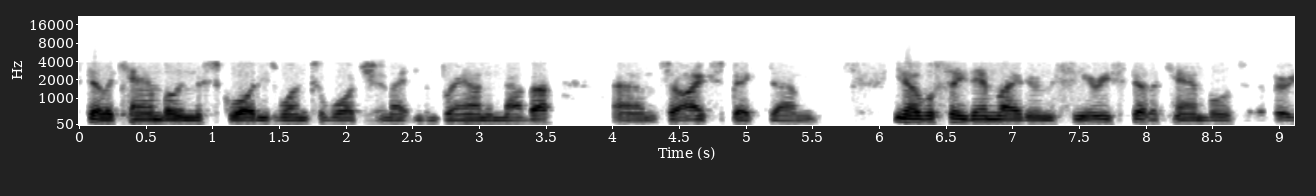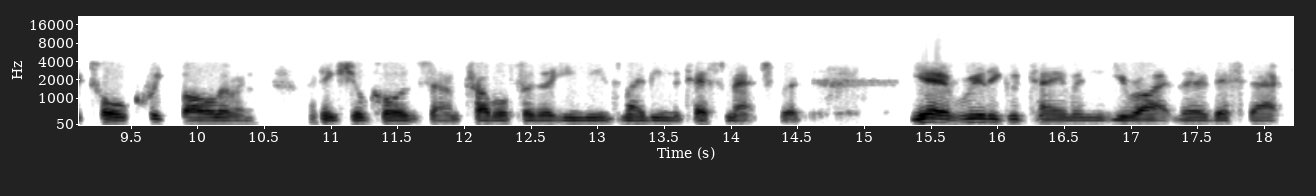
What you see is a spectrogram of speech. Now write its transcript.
Stella Campbell in the squad is one to watch. Yep. Maitlan Brown another. Um, so I expect, um, you know, we'll see them later in the series. Stella Campbell's a very tall, quick bowler, and I think she'll cause um, trouble for the Indians maybe in the Test match. But yeah, really good team, and you're right, they're they're stacked.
